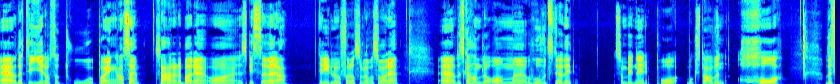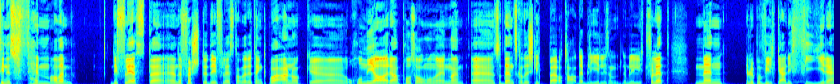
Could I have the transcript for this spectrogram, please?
Eh, og dette gir også to poeng, Hasse. Så her er det bare å spisse øra. Drillo får også lov å svare. Eh, det skal handle om eh, hovedsteder som begynner på bokstaven H. Og det finnes fem av dem. De fleste, eh, det første de fleste av dere tenker på, er nok uh, Honiara på Solomonøyene. Uh, så den skal dere slippe å ta. Det blir, liksom, det blir litt for lett. Men jeg lurer på hvilke er de fire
